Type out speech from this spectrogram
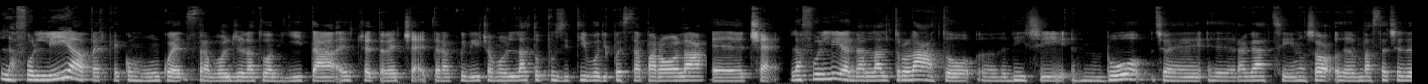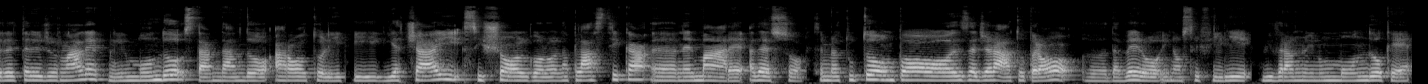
la follia perché comunque stravolge la tua vita, eccetera, eccetera. Quindi diciamo il lato positivo di questa parola eh, c'è. La follia dall'altro lato eh, dici, boh, cioè eh, ragazzi, non so, eh, basta accendere il telegiornale, il mondo sta andando a rotoli, i ghiacciai si sciolgono, la plastica eh, nel mare. Adesso sembra tutto un po' esagerato, però eh, davvero i nostri figli vivranno in un mondo che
